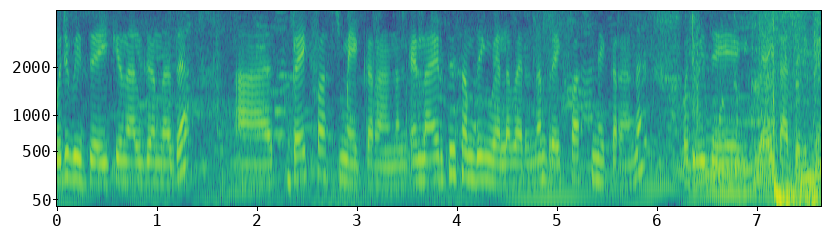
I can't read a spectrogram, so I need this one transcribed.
ഒരു വിജയിക്ക് നൽകുന്നത്. ബ്രേക്ക്ഫാസ്റ്റ് മേക്കറാണ് എണ്ണായിരത്തി സംതിങ് വില വരുന്ന ബ്രേക്ക്ഫാസ്റ്റ് മേക്കറാണ് ഒരു വിജയിയായി കാത്തിരിക്കുന്നത്.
